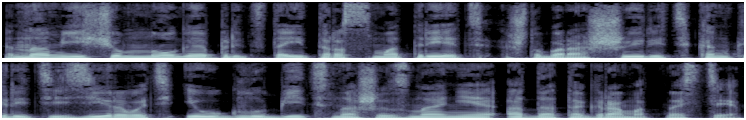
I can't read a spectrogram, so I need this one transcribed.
Нам еще многое предстоит рассмотреть, чтобы расширить, конкретизировать и углубить наши знания о датаграмотности.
